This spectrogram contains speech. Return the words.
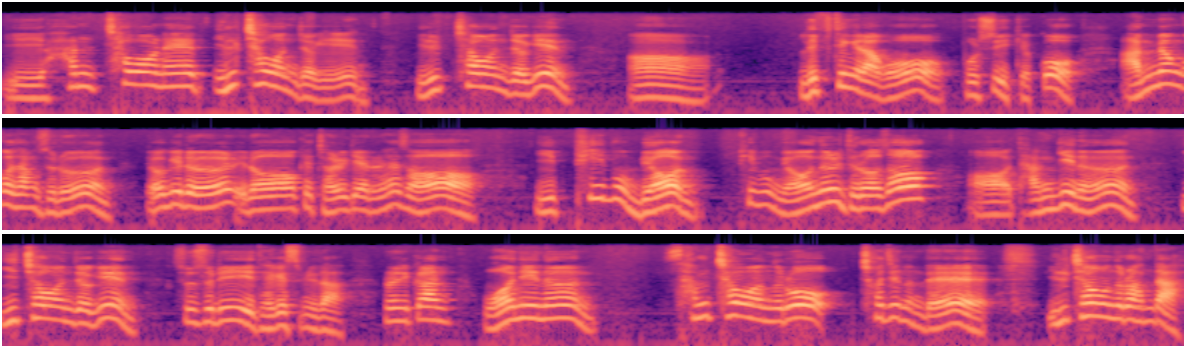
이 한 차원의 1차원적인 1차원적인 어, 리프팅이라고 볼 수 있겠고 안면거상술은 여기를 이렇게 절개를 해서 이 피부면, 피부면을 들어서 어, 당기는 2차원적인 수술이 되겠습니다. 그러니까 원인은 3차원으로 처지는데 1차원으로 한다.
